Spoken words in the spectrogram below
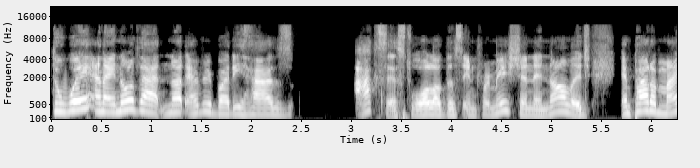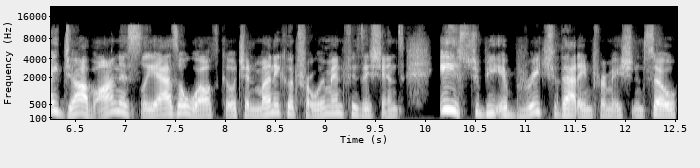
the way and i know that not everybody has access to all of this information and knowledge. And part of my job, honestly, as a wealth coach and money coach for women physicians, is to be a bridge to that information. So,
